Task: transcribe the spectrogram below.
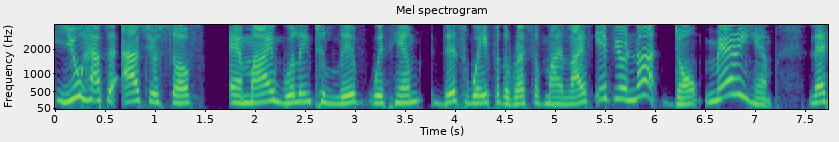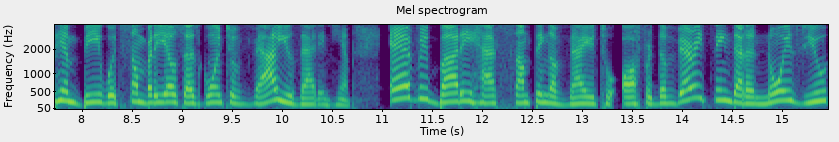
you have to ask yourself Am I willing to live with him this way for the rest of my life? If you're not, don't marry him. Let him be with somebody else that's going to value that in him. Everybody has something of value to offer. The very thing that annoys you,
